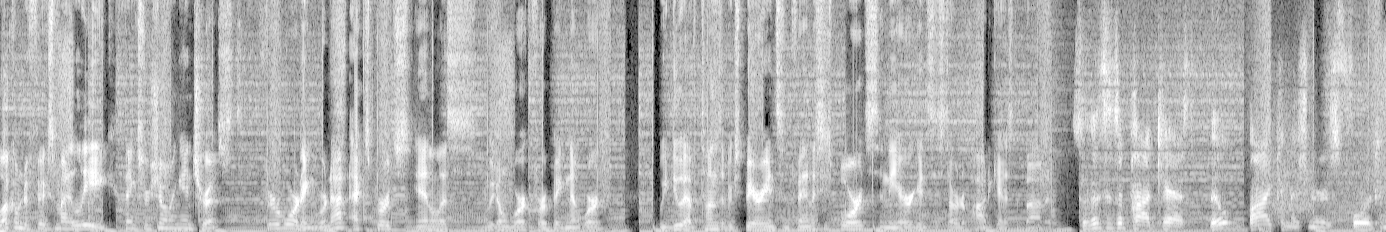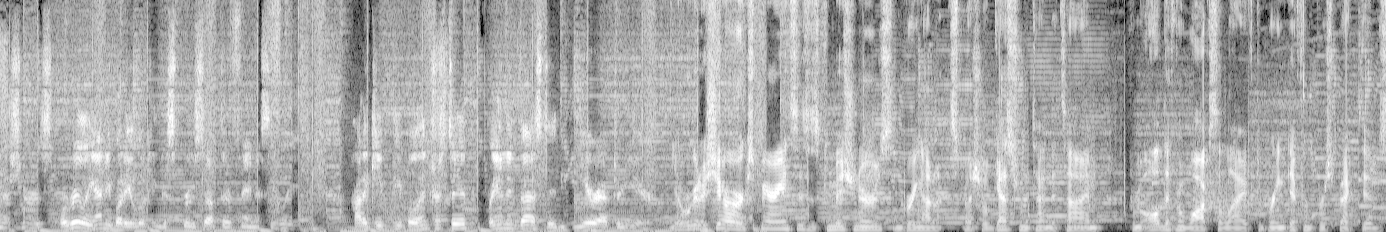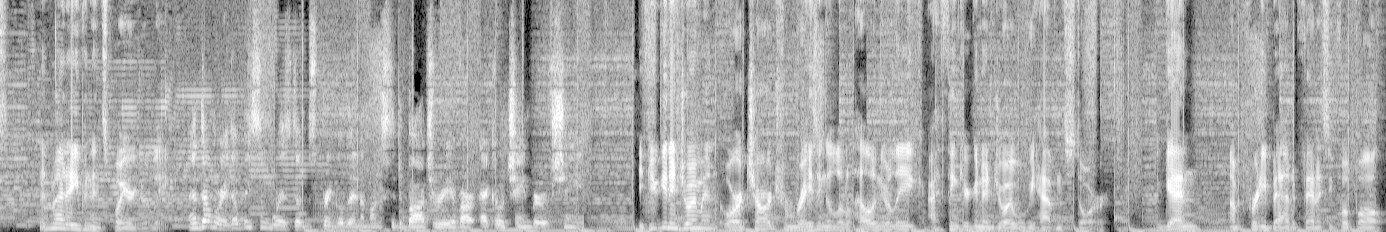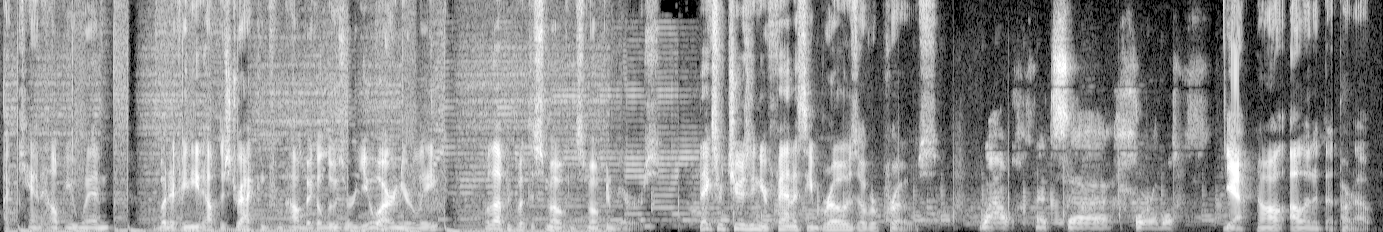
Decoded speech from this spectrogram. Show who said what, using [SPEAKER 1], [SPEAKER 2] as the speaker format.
[SPEAKER 1] Welcome to Fix My League. Thanks for showing interest. Fair warning, we're not experts, analysts, we don't work for a big network. We do have tons of experience in fantasy sports and the arrogance to start a podcast about it.
[SPEAKER 2] So, this is a podcast built by commissioners for commissioners, or really anybody looking to spruce up their fantasy league. How to keep people interested and invested year after year.
[SPEAKER 1] Yeah, we're going to share our experiences as commissioners and bring on special guests from time to time from all different walks of life to bring different perspectives that might even inspire your league.
[SPEAKER 2] And don't worry, there'll be some wisdom sprinkled in amongst the debauchery of our echo chamber of shame.
[SPEAKER 1] If you get enjoyment or a charge from raising a little hell in your league, I think you're going to enjoy what we have in store. Again, I'm pretty bad at fantasy football. I can't help you win. But if you need help distracting from how big a loser you are in your league, we'll help you put the smoke in smoke and mirrors. Thanks for choosing your fantasy bros over pros.
[SPEAKER 2] Wow, that's uh, horrible.
[SPEAKER 1] Yeah, no, I'll, I'll edit that part out.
